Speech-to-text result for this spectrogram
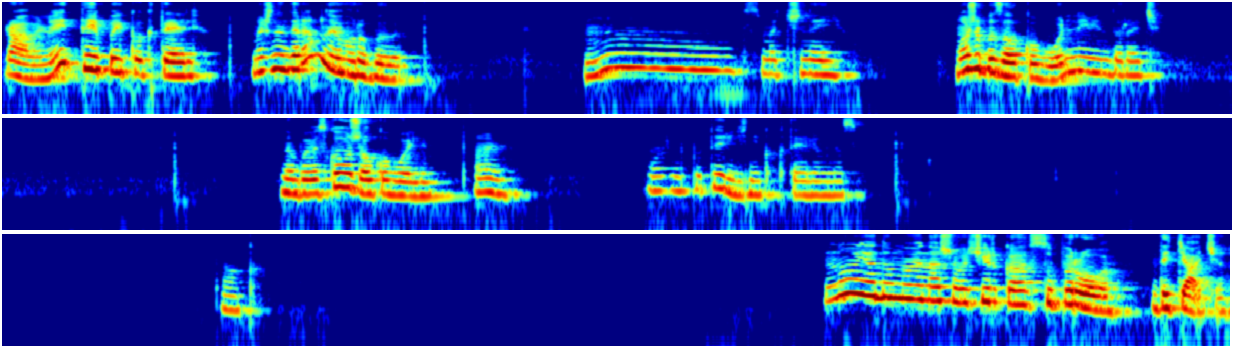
Правильно, і ти пий коктейль. Ми ж не даремно його робили. Ммм, смачний. Може, безалкогольний він, до речі. Не обов'язково ж алкогольний, правильно? Можуть бути різні коктейлі у нас. Так. Ну, я думаю, наша вечірка суперова, дитяча.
